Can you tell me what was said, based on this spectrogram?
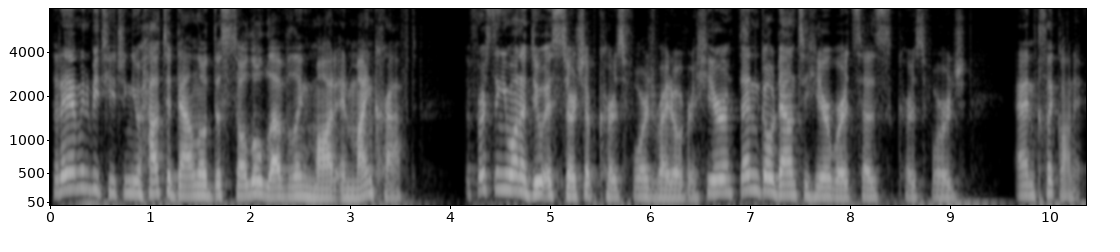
Today I'm going to be teaching you how to download the solo leveling mod in Minecraft. The first thing you want to do is search up CurseForge right over here, then go down to here where it says CurseForge and click on it.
